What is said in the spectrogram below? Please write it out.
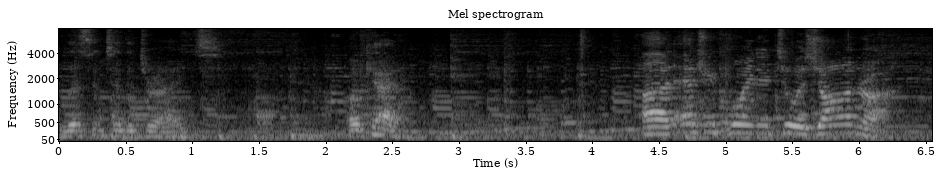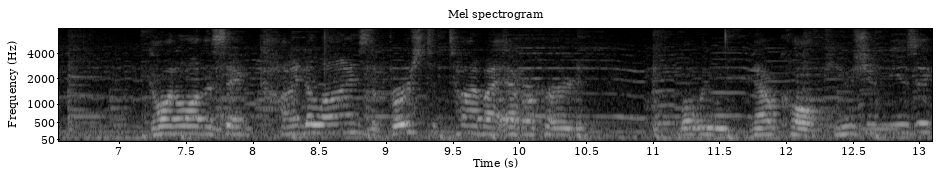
listen to the Dregs. Okay. An entry point into a genre. Going along the same kind of lines, the first time I ever heard what we would now call fusion music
